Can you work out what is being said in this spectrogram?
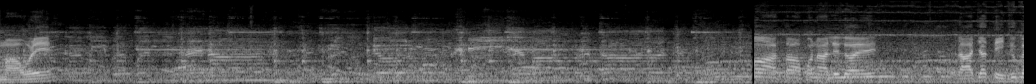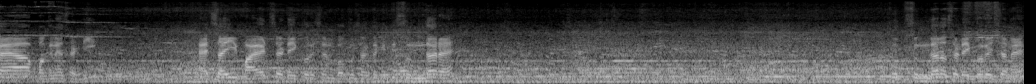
मावळे. आता आपण आलेलो आहे राजा तेजुकाया बघण्यासाठी. ह्याचाही बाहेरचं डेकोरेशन बघू शकता किती सुंदर आहे. खूप सुंदर असं डेकोरेशन आहे.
